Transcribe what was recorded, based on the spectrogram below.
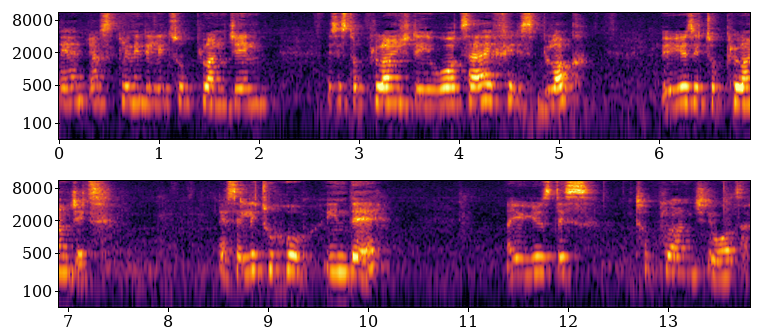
okay just cleaning the little plunging this is to plunge the water. If it is blocked you use it to plunge it. There's a little hole in there and you use this to plunge the water.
